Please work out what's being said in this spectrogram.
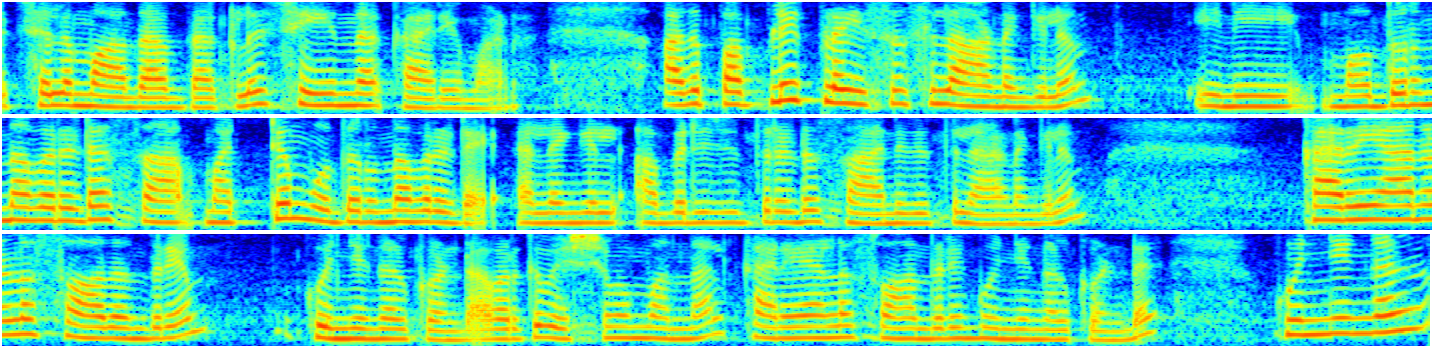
ചില മാതാപിതാക്കൾ ചെയ്യുന്ന കാര്യമാണ്. അത് പബ്ലിക് പ്ലേസസിലാണെങ്കിലും ഇനി മുതിർന്നവരുടെ സാ മറ്റ് മുതിർന്നവരുടെ അല്ലെങ്കിൽ അപരിചിതരുടെ സാന്നിധ്യത്തിലാണെങ്കിലും കരയാനുള്ള സ്വാതന്ത്ര്യം കുഞ്ഞുങ്ങൾക്കുണ്ട്. അവർക്ക് വിഷമം വന്നാൽ കരയാനുള്ള സ്വാതന്ത്ര്യം കുഞ്ഞുങ്ങൾക്കുണ്ട്. കുഞ്ഞുങ്ങൾ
